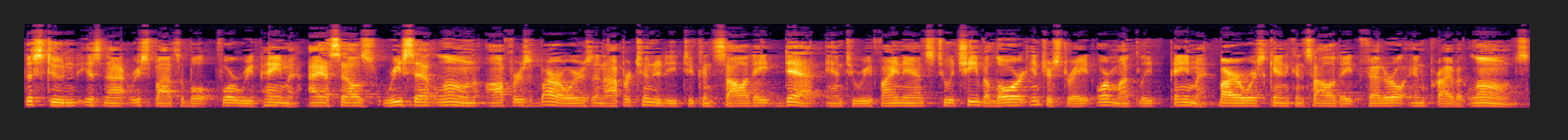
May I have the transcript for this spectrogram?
the student is not responsible for repayment. ISL's reset loan offers borrowers an opportunity to consolidate debt and to refinance to achieve a lower interest rate or monthly payment. Borrowers can consolidate federal and private loans.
